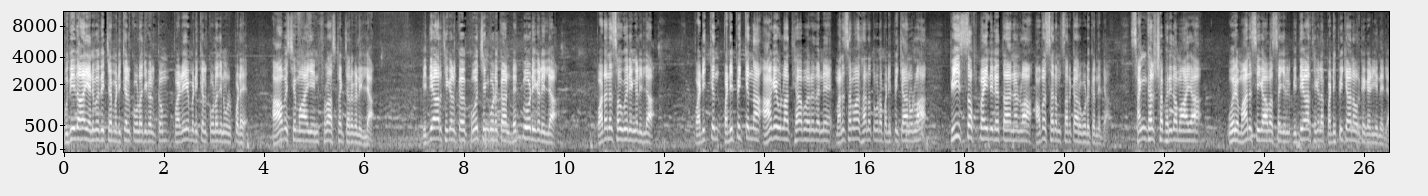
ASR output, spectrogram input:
പുതിയതായി അനുവദിച്ച മെഡിക്കൽ കോളേജുകൾക്കും പഴയ മെഡിക്കൽ കോളേജിനും ഉൾപ്പെടെ ആവശ്യമായ ഇൻഫ്രാസ്ട്രക്ചറുകളില്ല. വിദ്യാർത്ഥികൾക്ക് കോച്ചിങ് കൊടുക്കാൻ ഡെഡ് ബോഡികളില്ല. പഠന സൗകര്യങ്ങളില്ല പഠിക്കുന്ന പഠിപ്പിക്കുന്ന ആകെയുള്ള അധ്യാപകരെ തന്നെ മനസ്സമാധാനത്തോടെ പഠിപ്പിക്കാനുള്ള പീസ് ഓഫ് മൈൻഡിലെത്താനുള്ള അവസരം സർക്കാർ കൊടുക്കുന്നില്ല. സംഘർഷഭരിതമായ ഒരു മാനസികാവസ്ഥയിൽ വിദ്യാർത്ഥികളെ പഠിപ്പിക്കാൻ അവർക്ക് കഴിയുന്നില്ല.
